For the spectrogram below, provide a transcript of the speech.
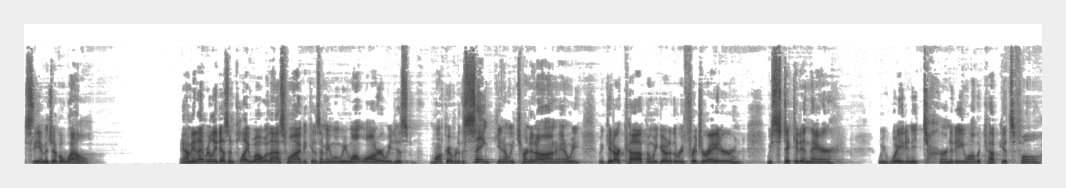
It's the image of a well. Yeah, I mean, that really doesn't play well with us. Why? Because, I mean, when we want water, we just walk over to the sink. You know, we turn it on. You know, we, we get our cup and we go to the refrigerator and we stick it in there. We wait an eternity while the cup gets full.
